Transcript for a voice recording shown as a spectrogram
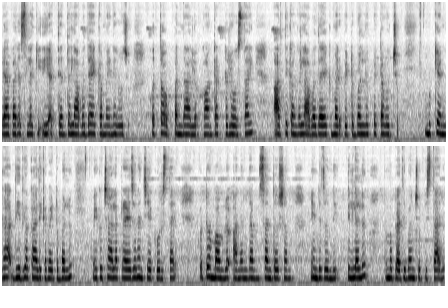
వ్యాపారస్తులకి ఇది అత్యంత లాభదాయకమైన రోజు. కొత్త ఒప్పందాలు కాంట్రాక్టులు వస్తాయి. ఆర్థికంగా లాభదాయకమైన పెట్టుబడులు పెట్టవచ్చు. ముఖ్యంగా దీర్ఘకాలిక పెట్టుబడులు మీకు చాలా ప్రయోజనం చేకూరుస్తాయి. కుటుంబంలో ఆనందం సంతోషం నిండుతుంది. పిల్లలు తమ ప్రతిభను చూపిస్తారు.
